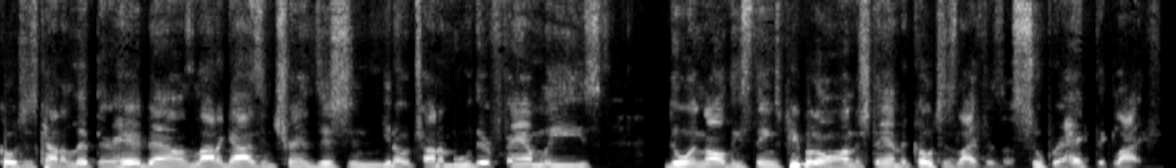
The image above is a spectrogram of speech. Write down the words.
coaches kind of let their hair down. A lot of guys in transition, you know, trying to move their families, doing all these things. People don't understand the coach's life is a super hectic life.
